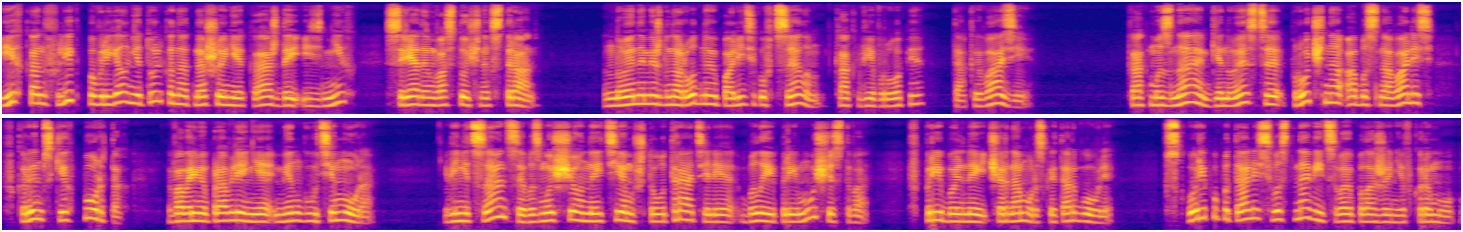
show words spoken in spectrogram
их конфликт повлиял не только на отношения каждой из них с рядом восточных стран, но и на международную политику в целом, как в Европе, так и в Азии. Как мы знаем, генуэзцы прочно обосновались в крымских портах, во время правления Мингу Тимура. Венецианцы, возмущенные тем, что утратили былые преимущества в прибыльной черноморской торговле, вскоре попытались восстановить свое положение в Крыму.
